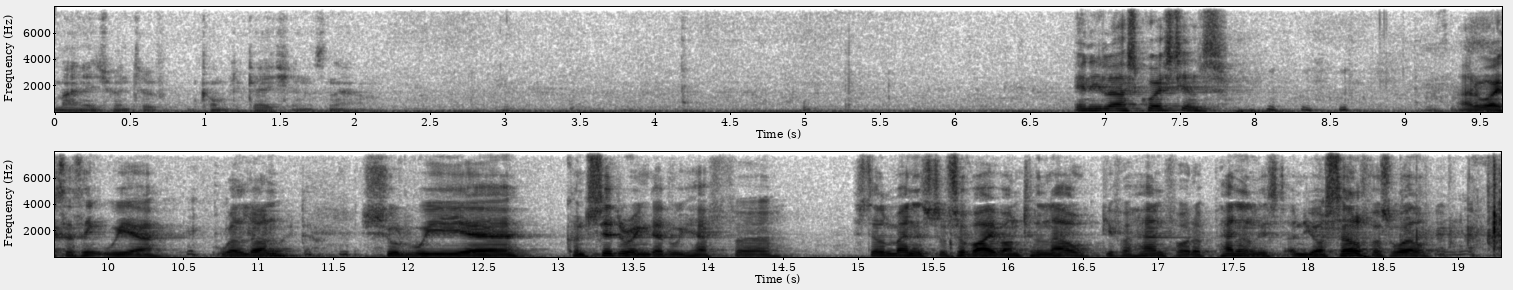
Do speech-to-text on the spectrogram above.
management of complications now. Any last questions? Otherwise, I think we are well done. Should we, uh, considering that we have uh, still managed to survive until now, give a hand for the panelists and yourself as well?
